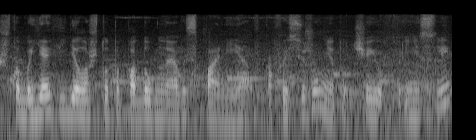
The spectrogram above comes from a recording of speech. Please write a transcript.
чтобы я видела что-то подобное в Испании. Я в кафе сижу, мне тут чаек принесли.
